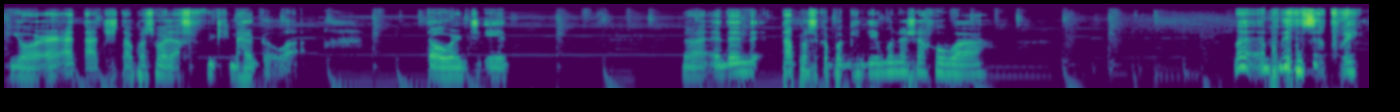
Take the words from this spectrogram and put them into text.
you're attached tapos wala kang ginagawa towards it. 'Di ba? And then tapos kapag hindi mo na siya kuha, ma- ma-disappoint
